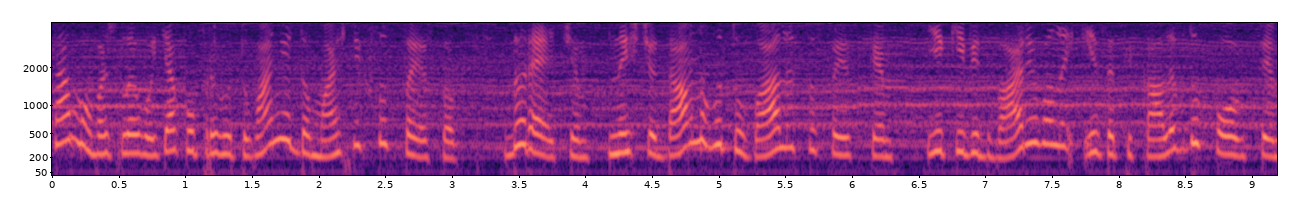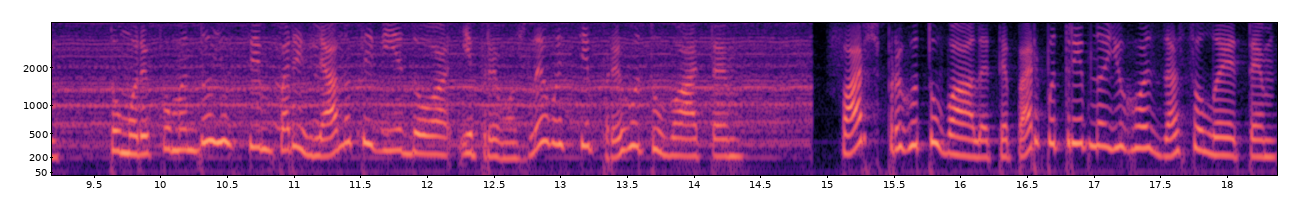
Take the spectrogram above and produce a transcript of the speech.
само важливо, як у приготуванні домашніх сосисок. До речі, нещодавно готували сосиски, які відварювали і запікали в духовці. Тому рекомендую всім переглянути відео і при можливості приготувати. Фарш приготували, тепер потрібно його засолити.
